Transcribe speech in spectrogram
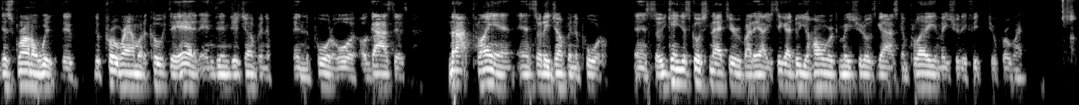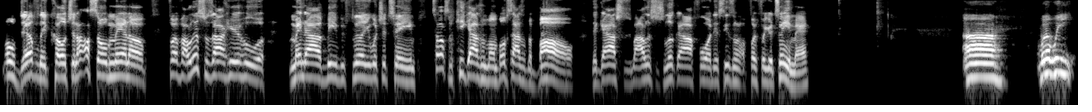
disgruntled with the, the program or the coach they had and then just jump in the, in the portal or, or guys that's – not playing, and so they jump in the portal. And so you can't just go snatch everybody out. You still got to do your homework and make sure those guys can play and make sure they fit your program. Oh, definitely, coach. And also, man, uh, for our listeners out here who may not be familiar with your team, tell us some key guys on both sides of the ball. The guys our listeners look out for this season for, for your team, man. Uh, well, we,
